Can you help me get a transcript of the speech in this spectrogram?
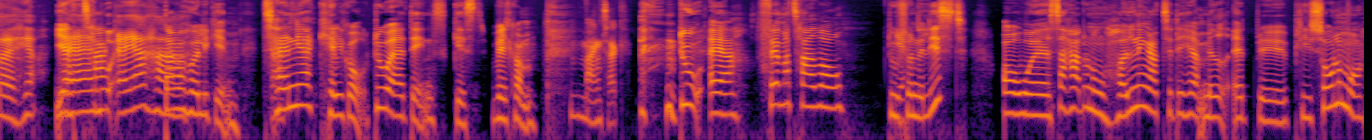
er jeg her. Ja, tak. nu er jeg her. Der var hul igennem. Tanja Kjeldgaard, du er dagens gæst. Velkommen. Mange tak. Du er 35 år. Du er Ja. journalist. Og øh, så har du nogle holdninger til det her med at øh, blive solomor.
